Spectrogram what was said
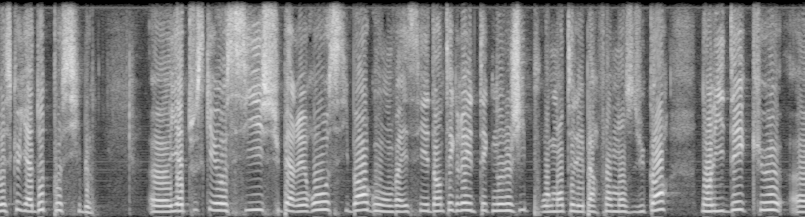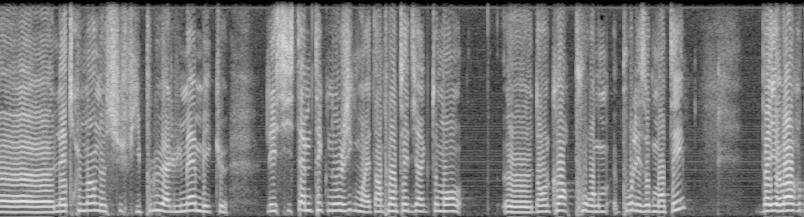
ou est-ce qu'il y a d'autres possibles? Euh, il y a tout ce qui est aussi super-héros, cyborg, où on va essayer d'intégrer une technologie pour augmenter les performances du corps dans l'idée que euh, l'être humain ne suffit plus à lui-même et que les systèmes technologiques vont être implantés directement euh, dans le corps pour, les augmenter. Il va y avoir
